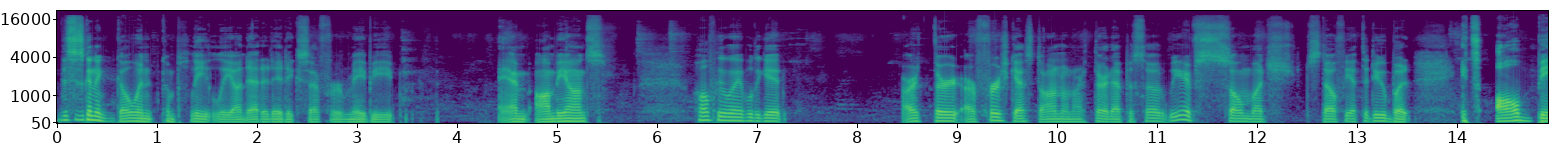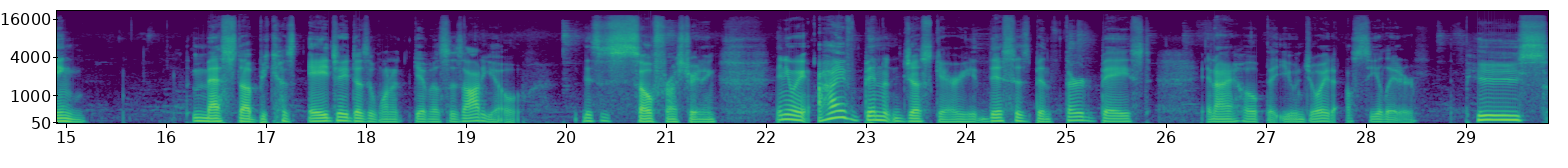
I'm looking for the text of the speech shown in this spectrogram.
This is going to go in completely unedited except for maybe ambiance. Hopefully, we're able to get our third, our first guest on on our third episode. We have so much stuff we have to do, but it's all being messed up because AJ doesn't want to give us his audio. This is so frustrating. Anyway, I've been JustGary. This has been third based, and I hope that you enjoyed. I'll see you later. Peace.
